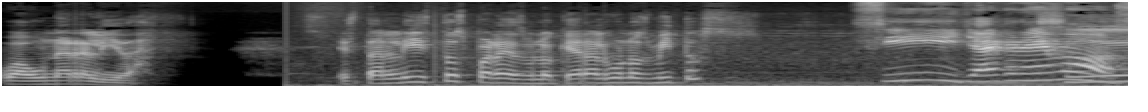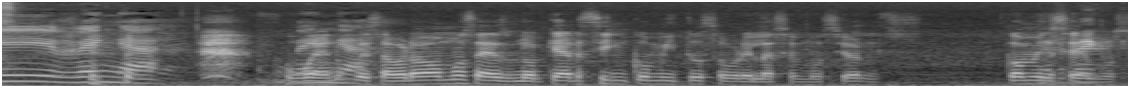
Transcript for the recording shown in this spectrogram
o a una realidad. ¿Están listos para desbloquear algunos mitos? Sí, ya queremos. Sí, venga. bueno, pues ahora vamos a desbloquear cinco mitos sobre las emociones. Comencemos.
